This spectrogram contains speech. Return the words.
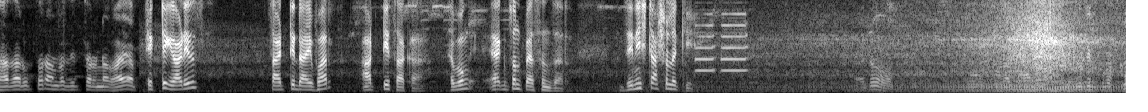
ধাঁধার উত্তর আমরা দিতে পারব না ভাই। একটি গাড়ির চারটি ড্রাইভার আটটি চাকা এবং একজন প্যাসেঞ্জার। জিনিসটা আসলে কি? জটিল প্রশ্ন?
